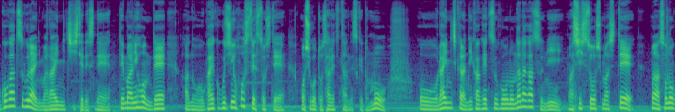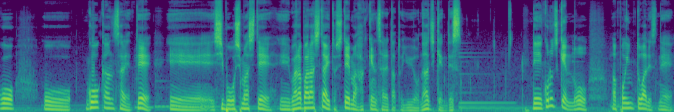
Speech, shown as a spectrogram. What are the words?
5月ぐらいにま来日してですねで、まあ、日本であの外国人ホステスとしてお仕事をされてたんですけども来日から2ヶ月後の7月に、まあ、失踪しまして、まあ、その後強姦されて、えー死亡しまして、えーバラバラ死体として、まあ、発見されたというような事件です。でこの事件の、まあ、ポイントはですね、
